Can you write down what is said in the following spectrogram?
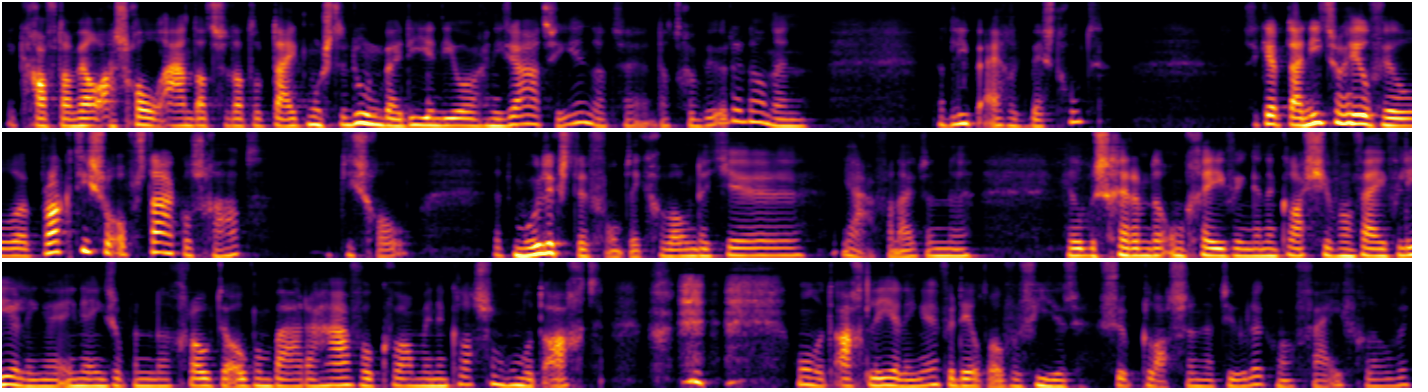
ik gaf dan wel aan school aan dat ze dat op tijd moesten doen bij die en die organisatie. En dat, eh, dat gebeurde dan. En dat liep eigenlijk best goed. Dus ik heb daar niet zo heel veel eh, praktische obstakels gehad op die school. Het moeilijkste vond ik gewoon dat je ja, vanuit een eh, heel beschermde omgeving en een klasje van vijf leerlingen ineens op een eh, grote openbare HAVO kwam in een klas van 108. 108 leerlingen, verdeeld over vier subklassen natuurlijk, maar vijf geloof ik.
